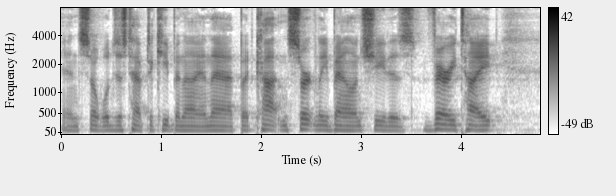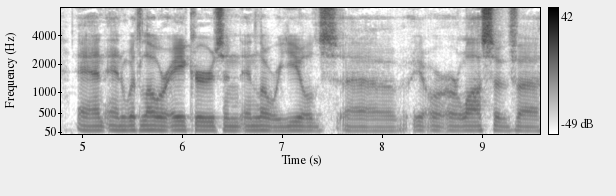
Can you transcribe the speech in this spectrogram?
And so we'll just have to keep an eye on that. But cotton certainly balance sheet is very tight and and with lower acres and, and lower yields uh, or, or, loss of uh,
